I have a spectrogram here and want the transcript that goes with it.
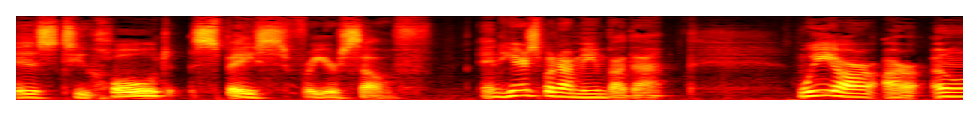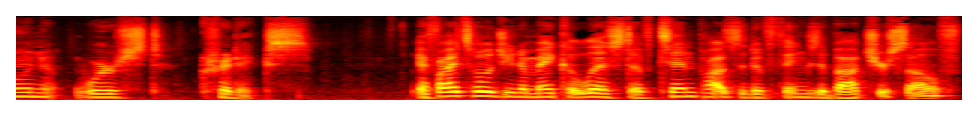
is to hold space for yourself. And here's what I mean by that we are our own worst critics. If I told you to make a list of 10 positive things about yourself,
